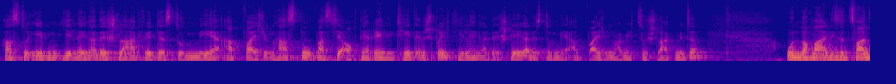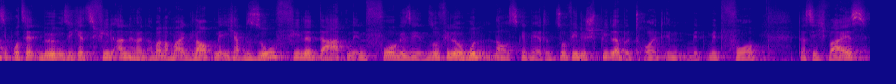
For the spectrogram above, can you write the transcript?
hast du eben, je länger der Schlag wird, desto mehr Abweichung hast du, was ja auch der Realität entspricht. Je länger der Schläger, desto mehr Abweichung habe ich zur Schlagmitte. Und nochmal, diese 20% mögen sich jetzt viel anhören, aber nochmal, glaub mir, ich habe so viele Daten in vorgesehen, so viele Runden ausgewertet, so viele Spieler betreut in, mit, mit vor, dass ich weiß,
